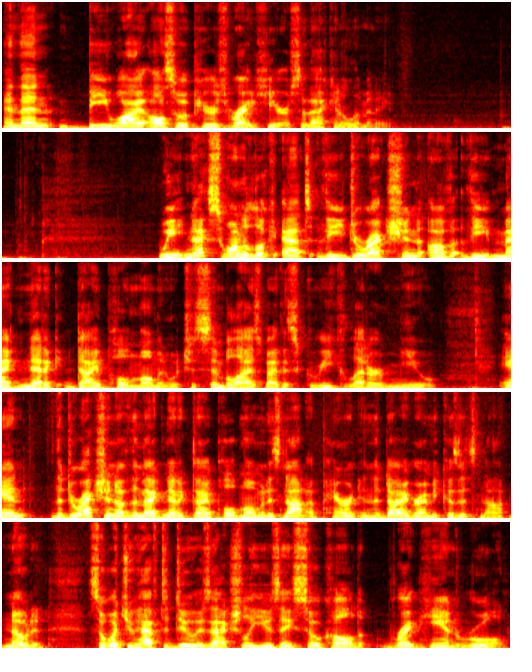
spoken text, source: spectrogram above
and then by also appears right here, so that can eliminate. We next want to look at the direction of the magnetic dipole moment, which is symbolized by this Greek letter mu. And the direction of the magnetic dipole moment is not apparent in the diagram because it's not noted. So what you have to do is actually use a so-called right-hand rule.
